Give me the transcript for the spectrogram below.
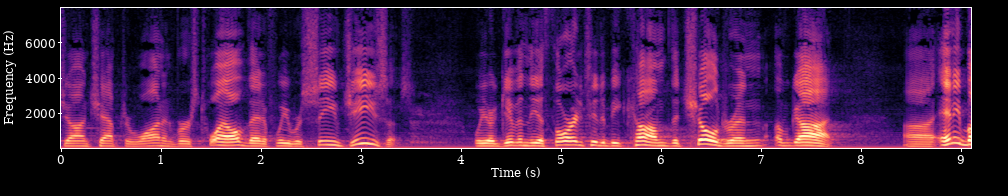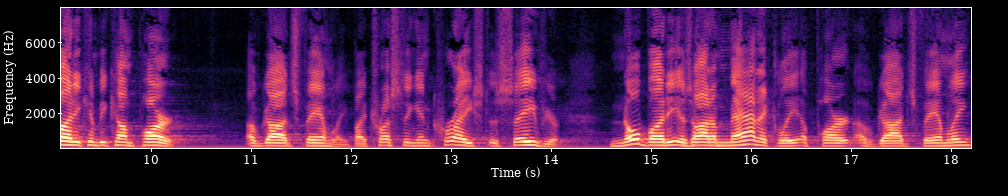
John chapter 1 and verse 12 that if we receive Jesus, we are given the authority to become the children of God. Uh, anybody can become part of God's family by trusting in Christ as Savior. Nobody is automatically a part of God's family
